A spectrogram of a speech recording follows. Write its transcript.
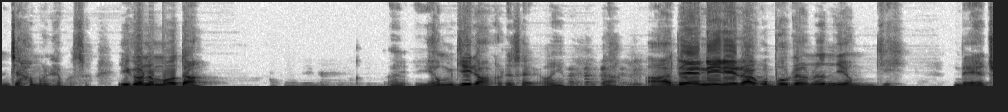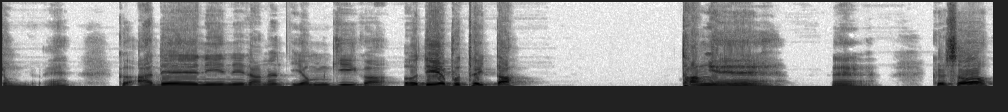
이제 한번 해보세요. 이거는 뭐다? 어, 염기라 그러세요. 아데닌이라고 부르는 염기. 네 종류의. 그 아데닌이라는 염기가 어디에 붙어 있다? 당에. 네. 그래서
